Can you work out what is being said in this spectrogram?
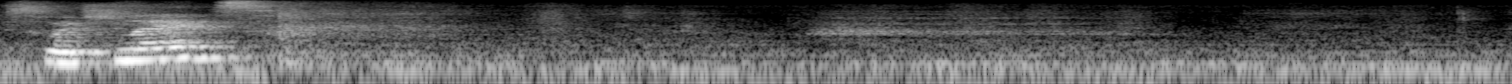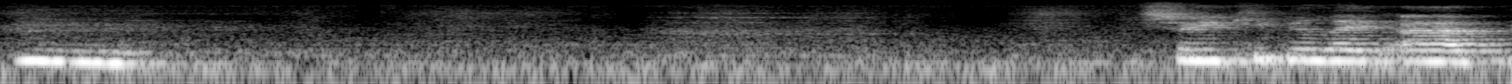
Switch legs. Hmm. Make sure you keep your leg up.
